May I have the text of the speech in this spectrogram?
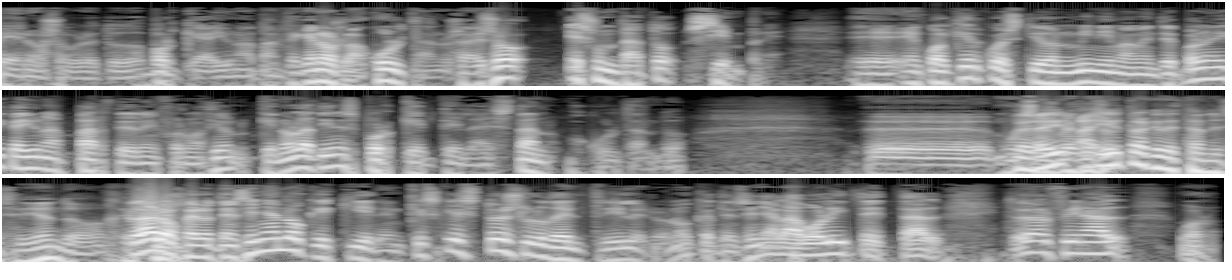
pero sobre todo porque hay una parte que nos la ocultan. O sea, eso es un dato siempre. Eh, en cualquier cuestión mínimamente polémica hay una parte de la información que no la tienes porque te la están ocultando. Eh, pero hay, otra que te están enseñando. Claro, pero te enseñan lo que quieren, que es que esto es lo del trilero, ¿no? Que te enseña la bolita y tal. Entonces al final, bueno,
